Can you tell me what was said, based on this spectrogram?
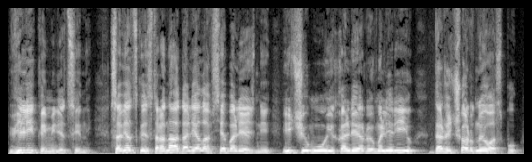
великой медицины. Советская страна одолела все болезни, и чуму, и холеру, и малярию, даже черную оспу.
